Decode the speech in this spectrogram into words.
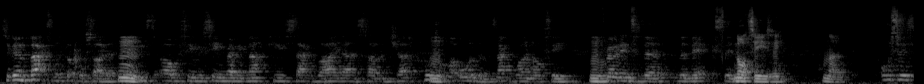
So going back to the football side of Mm. things, obviously we've seen Remi Matthews, Zak Vyner, and Simon Church. Before we Mm. talk about all of them, Zak Vyner obviously thrown into the, the mix. And Not easy, no. Also, it's,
